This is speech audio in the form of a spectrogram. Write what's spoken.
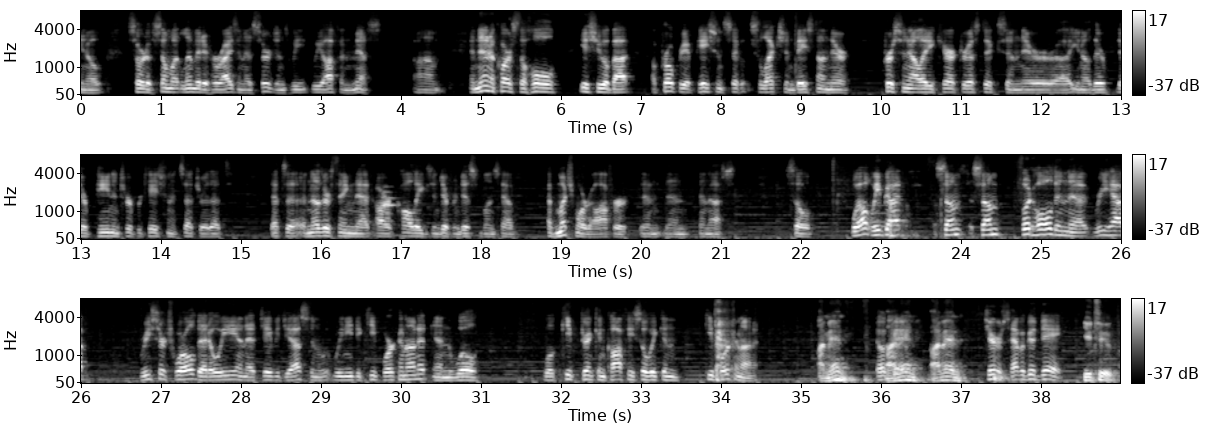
you know, sort of somewhat limited horizon as surgeons, we we often miss. Um, and then, of course, the whole issue about appropriate patient se- selection based on their personality characteristics and their uh, you know their their pain interpretation, etc. That's that's a, another thing that our colleagues in different disciplines have have much more to offer than than than us. So, well, we've got some some foothold in the rehab research world at OE and at JBJS, and we need to keep working on it. And we'll we'll keep drinking coffee so we can keep working on it. I'm in. Okay. I'm in. I'm in. Cheers. Have a good day. You too.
